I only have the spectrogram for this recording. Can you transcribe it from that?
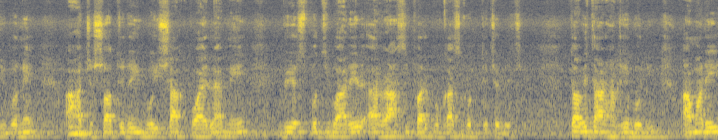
জীবনে আজ সতেরোই বৈশাখ, পয়লা মে, বৃহস্পতিবারের আর রাশিফল প্রকাশ করতে চলেছি। তবে তার আগে বলি, আমার এই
